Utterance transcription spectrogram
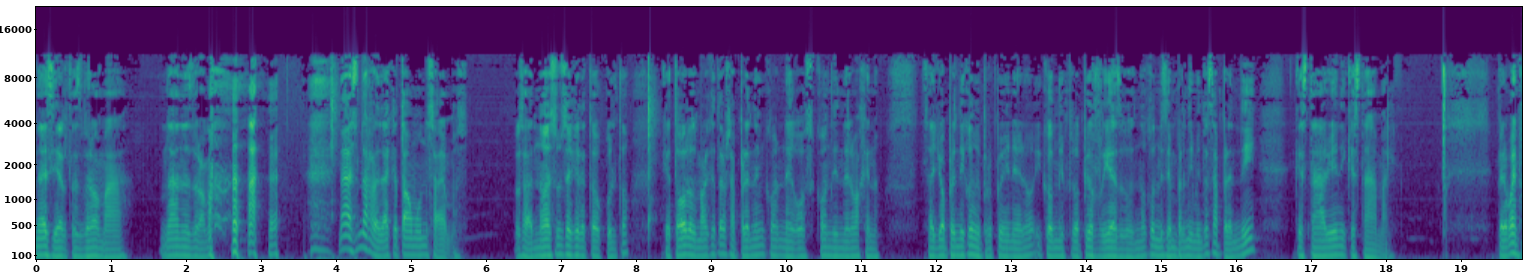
no es cierto, es broma. No, no es broma. no, es una realidad que todo el mundo sabemos. O sea, no es un secreto oculto que todos los marketers aprenden con negocios, con dinero ajeno. O sea, yo aprendí con mi propio dinero y con mis propios riesgos, ¿no? Con mis emprendimientos aprendí que estaba bien y que estaba mal. Pero bueno,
